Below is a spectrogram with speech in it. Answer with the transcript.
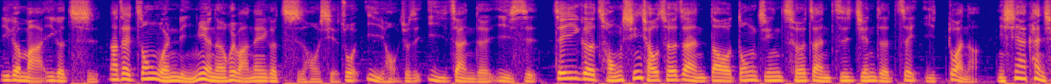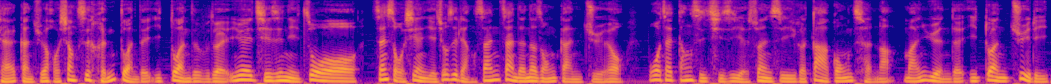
一个马一个尺。那在中文里面呢，会把那个尺哈写作驿哈，就是驿站的意思。这一个从新桥车站到东京车站之间的这一段啊，你现在看起来感觉好像是很短的一段，对不对？因为其实你坐三手线也就是两三站的那种感觉哦。不过在当时其实也算是一个大工程啦，蛮远的一段距离。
